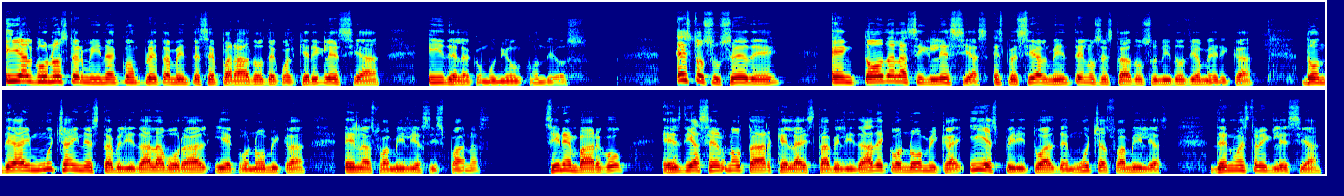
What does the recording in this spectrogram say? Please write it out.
Y algunos terminan completamente separados de cualquier iglesia y de la comunión con Dios. Esto sucede en todas las iglesias, especialmente en los Estados Unidos de América, donde hay mucha inestabilidad laboral y económica en las familias hispanas. Sin embargo, es de hacer notar que la estabilidad económica y espiritual de muchas familias de nuestra iglesia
